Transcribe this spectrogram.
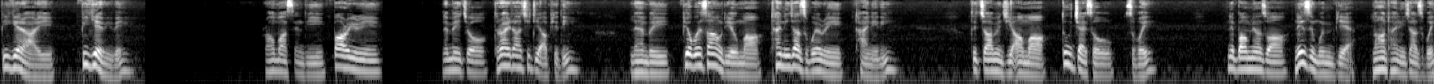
ပြီးခဲ့တာတွေပြီးခဲ့ပြီပဲ ရောင်းပါစင်သည် ပါရီတွင်နမေကျော်ဒရိုက်တာကြီးတယောက်ဖြစ်သည်လမ်ဘေးပျော်ပွဲဆောင်တရုံမှထိုင်နေကြစပွဲတွင် ထိုင်နေသည်တကြားပင်ကြီးအောင်မှသူ့ကြိုက်ဆုံးစပွဲနှစ်ပေါင်းများစွာနေ့စဉ်ဝင်မပြတ်လာထိုင်နေကြစပွဲ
